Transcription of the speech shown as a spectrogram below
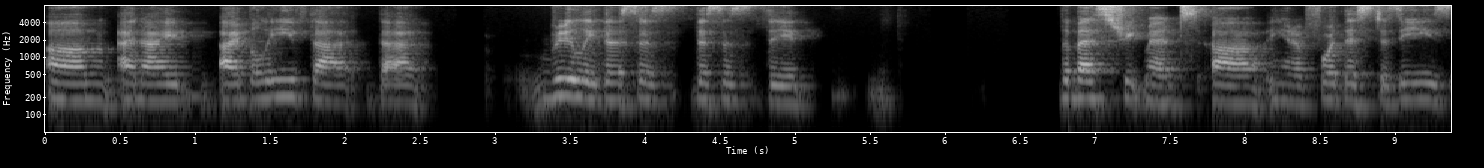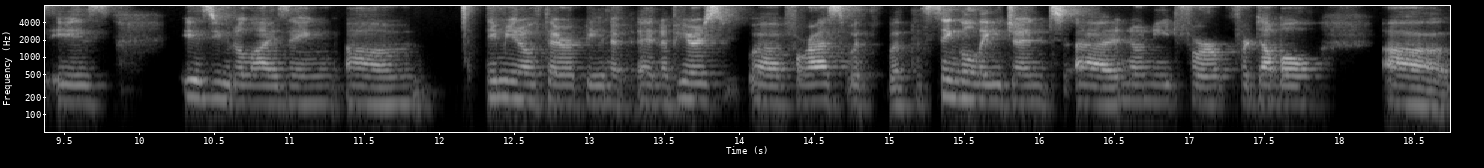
Um, and I, I believe that that really this is this is the the best treatment, uh, you know, for this disease is is utilizing um, immunotherapy and it, appears uh, for us with with the single agent uh, no need for for double uh,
